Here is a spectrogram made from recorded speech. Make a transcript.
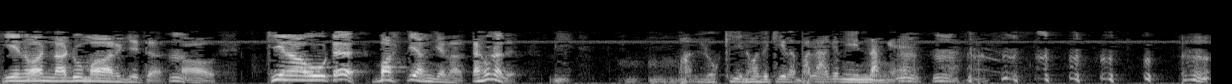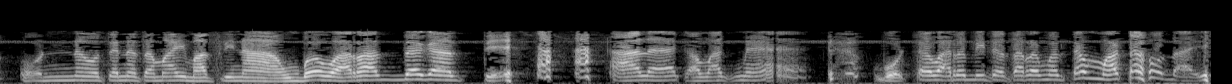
කියනවා නඩු මාර්ගෙට. ආව්. කියනවා ඌට බස්තියන් ගැන. ඇහුණද? මේ මල්ලෝ කියනවද කියලා බලාගෙන ඉන්නම් ඈ. ඔන්න ඔතන තමයි මස්සිනා උඹ වරද්දගත්තේ. ආල කමක් නෑ. බොට වරදිට තරමට මට හොඳයි.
